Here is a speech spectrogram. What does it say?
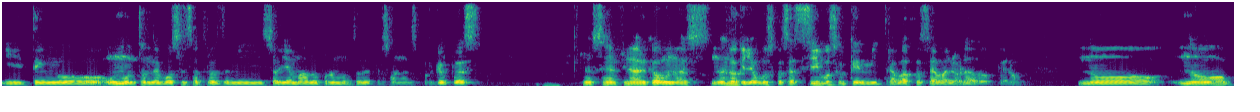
y tengo un montón de voces atrás de mí, soy amado por un montón de personas, porque pues, no sé, al final y al cabo no es, no es lo que yo busco, o sea, sí busco que mi trabajo sea valorado, pero no, no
